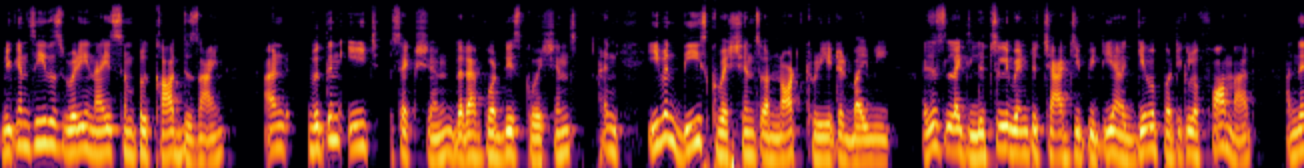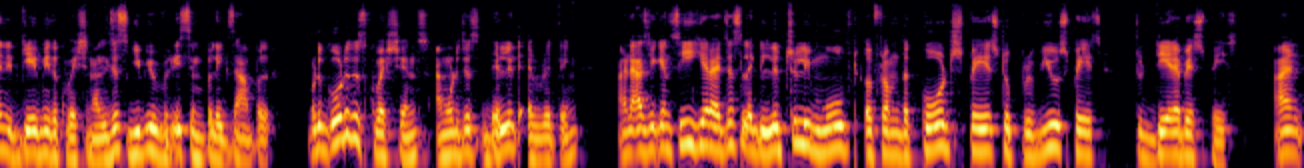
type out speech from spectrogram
And you can see this very nice simple card design and within each section that I've got these questions and even these questions are not created by me. I just like literally went to ChatGPT and I gave a particular format and then it gave me the question. I'll just give you a very simple example. I'm going to go to these questions. I'm going to just delete everything. And as you can see here, I just like literally moved from the code space to preview space to database space. And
